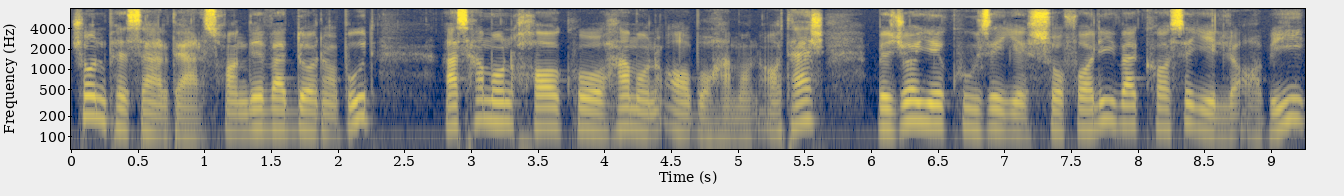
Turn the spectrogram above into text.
چون پسر درس خوانده و دانا بود از همان خاک و همان آب و همان آتش به جای کوزه سفالی و کاسه لعابی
